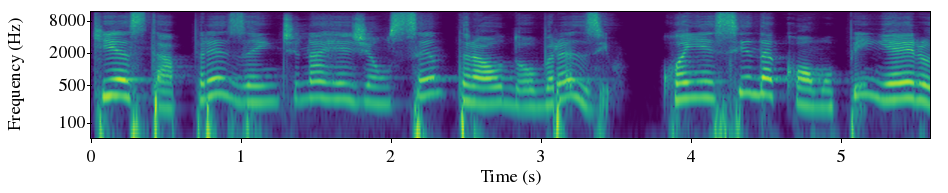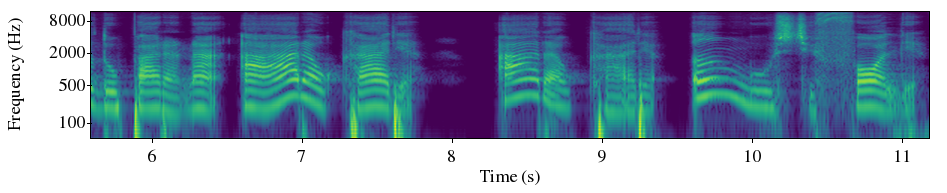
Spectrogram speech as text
que está presente na região central do Brasil. Conhecida como pinheiro do Paraná, a araucária, araucária angustifolia,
